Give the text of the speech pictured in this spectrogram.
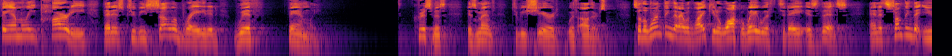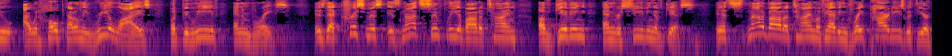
family party that is to be celebrated with family. Christmas is meant to be shared with others. So, the one thing that I would like you to walk away with today is this, and it's something that you, I would hope, not only realize, but believe and embrace, is that Christmas is not simply about a time of giving and receiving of gifts. It's not about a time of having great parties with your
